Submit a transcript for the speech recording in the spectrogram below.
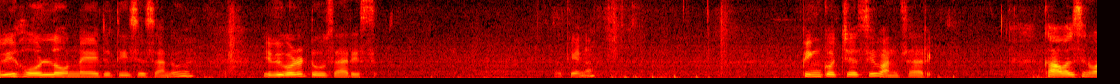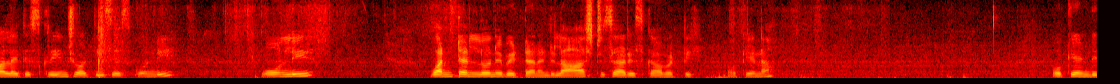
ఇవి హోల్డ్లో ఉన్నాయి అయితే తీసేసాను. ఇవి కూడా టూ శారీస్ ఓకేనా పింక్ వచ్చేసి వన్ శారీ కావాల్సిన వాళ్ళైతే స్క్రీన్ షాట్ తీసేసుకోండి. ఓన్లీ వన్ టెన్లోనే పెట్టానండి లాస్ట్ శారీస్ కాబట్టి. ఓకేనా ఓకే అండి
